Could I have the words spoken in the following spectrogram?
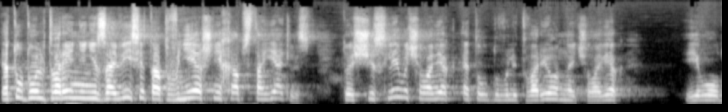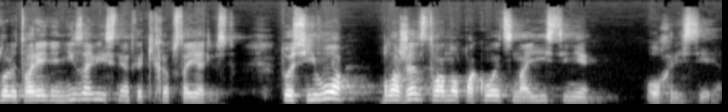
Это удовлетворение не зависит от внешних обстоятельств. То есть счастливый человек – это удовлетворенный человек, и его удовлетворение не зависит ни от каких обстоятельств. То есть его блаженство, оно покоится на истине о Христе.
